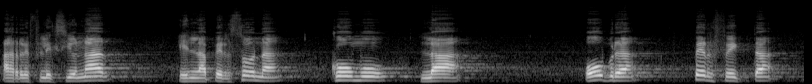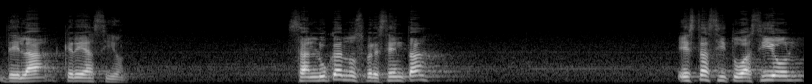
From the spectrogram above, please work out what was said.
a reflexionar en la persona como la obra perfecta de la creación. San Lucas nos presenta esta situación,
